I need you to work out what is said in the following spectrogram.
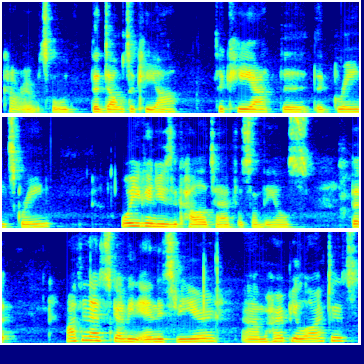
can't remember what it's called the delta key to key out the, the green screen. Or you can use the color tab for something else. I think that's going to be the end of this video. Um, hope you liked it,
